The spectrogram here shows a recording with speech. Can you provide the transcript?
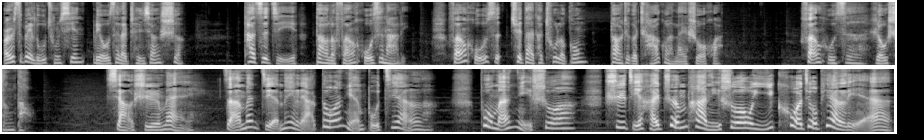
儿子被卢琼仙留在了沉香社，他自己到了樊胡子那里，樊胡子却带他出了宫，到这个茶馆来说话。樊胡子柔声道。小师妹，咱们姐妹俩多年不见了。不瞒你说，师姐还真怕你说我一阔就变脸，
